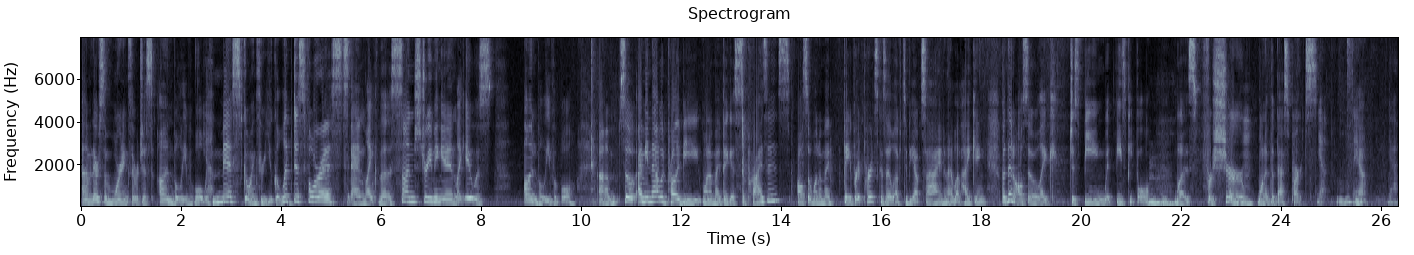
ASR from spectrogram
Um, were some mornings that were just unbelievable with Yeah. mist going through eucalyptus forests and like the sun streaming in. Like it was unbelievable. Um, so, I mean, that would probably be one of my biggest surprises. Also, one of my favorite parts because I love to be outside and I love hiking. But then also, like, just being with these people was for sure one of the best parts. Yeah. Mm-hmm. Yeah. Yeah.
